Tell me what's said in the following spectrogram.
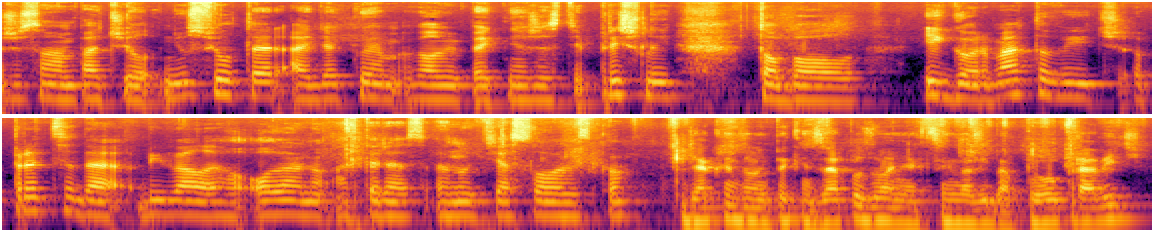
že sa vám páčil Newsfilter a ďakujem veľmi pekne, že ste prišli. To bol Igor Matovič, predseda bývalého Olano a teraz Hnutia Slovensko. Ďakujem veľmi pekne za pozvanie a chcem vás iba poopraviť.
